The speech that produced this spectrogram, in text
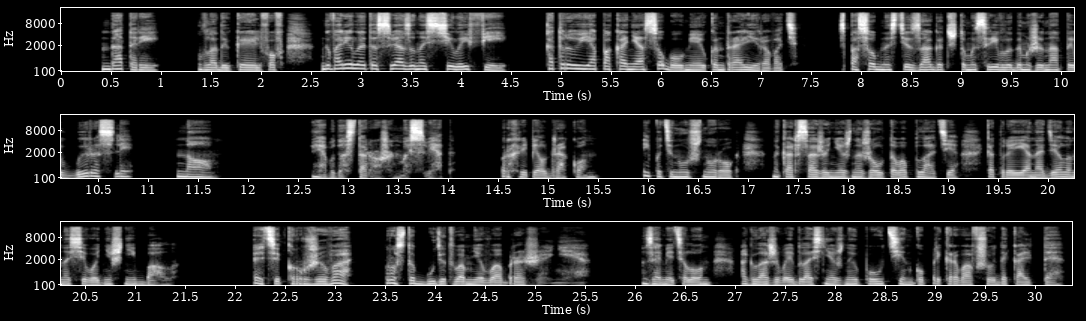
Датарей, владыка эльфов, говорил, это связано с силой фей, которую я пока не особо умею контролировать. Способности за год, что мы с Ривладом женаты, выросли, но... «Я буду осторожен, мой свет», — прохрипел дракон и потянул шнурок на корсаже нежно-желтого платья, которое я надела на сегодняшний бал. «Эти кружева просто будет во мне воображение», — заметил он, оглаживая белоснежную паутинку, прикрывавшую декольте.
